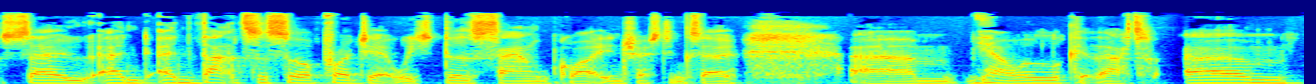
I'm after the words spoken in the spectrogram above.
So, and and that's a sort of project which does sound quite interesting. So, um, yeah, we'll look at that. Um,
